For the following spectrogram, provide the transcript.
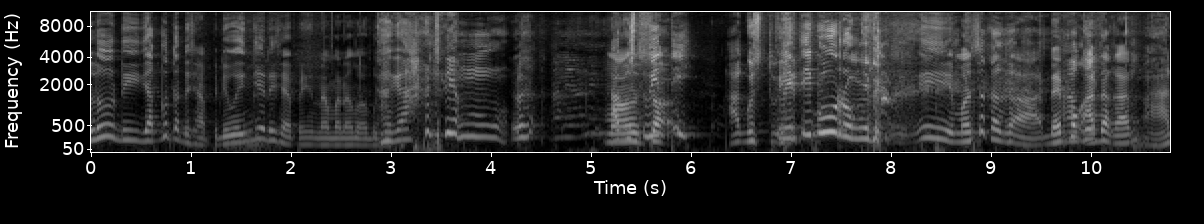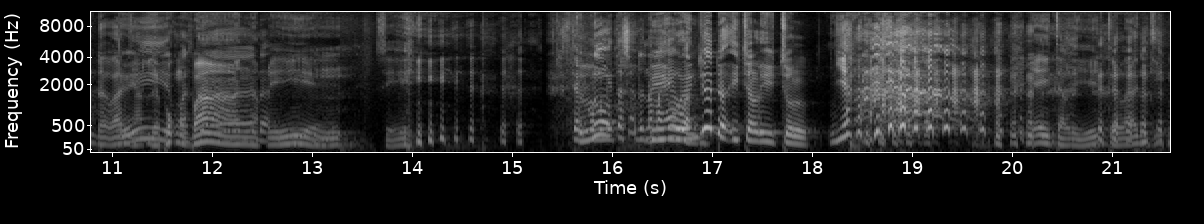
lu di Jakut ada siapa? Di WNJ ada siapa nama-nama begitu? Kagak ada yang Agus Masa- Twiti. Agus Tweet. Twiti burung itu. Ih, masa kagak ada? Depok ada kan? Ada banyak. Iya, Depok mah banyak ada. iya. Sih. Setiap Lu komunitas ada nama hewan. WNJ ada Icul-Icul. Ya. ya ical itu anjing.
